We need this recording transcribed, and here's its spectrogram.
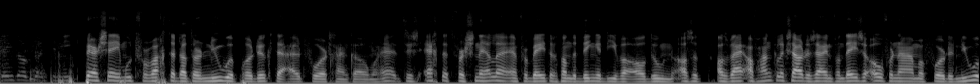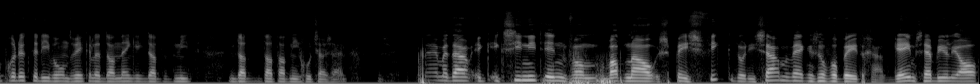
denk ook dat je niet per se moet verwachten dat er nieuwe producten uit voort gaan komen. Hè. Het is echt het versnellen en verbeteren van de dingen die we al doen. Als, het, als wij afhankelijk zouden zijn van deze overname voor de nieuwe producten die we ontwikkelen, dan denk ik dat het niet, dat, dat, dat niet goed zou zijn. Dus. Nee, maar daar, ik, ik zie niet in van wat nou specifiek door die samenwerking zoveel beter gaat. Games hebben jullie al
